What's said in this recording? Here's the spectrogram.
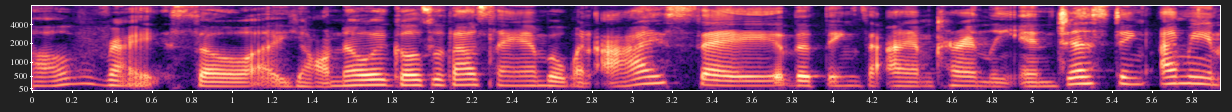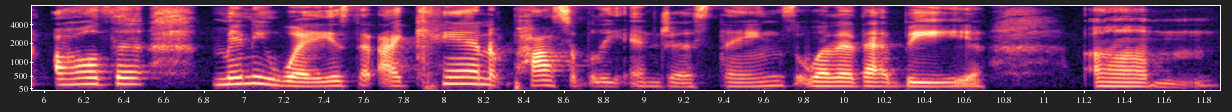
All right. So, uh, y'all know it goes without saying, but when I say the things that I am currently ingesting, I mean all the many ways that I can possibly ingest things, whether that be um,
